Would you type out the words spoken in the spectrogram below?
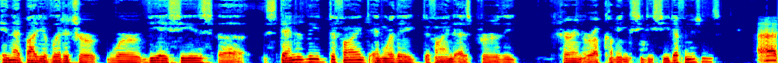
in that body of literature were VACs uh, standardly defined and were they defined as per the current or upcoming CDC definitions? Uh,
